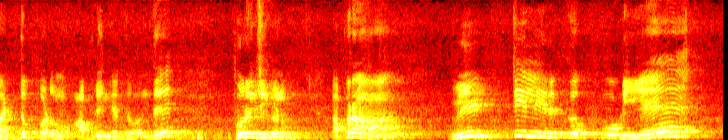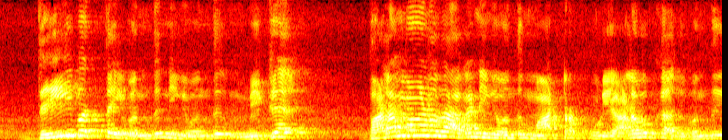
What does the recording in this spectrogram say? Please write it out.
மட்டுப்படும் அப்படிங்கிறத வந்து புரிஞ்சுக்கணும். அப்புறம் வீட்டில் இருக்கக்கூடிய தெய்வத்தை வந்து நீங்கள் வந்து மிக பலமானதாக நீங்கள் வந்து மாற்றக்கூடிய அளவுக்கு அது வந்து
